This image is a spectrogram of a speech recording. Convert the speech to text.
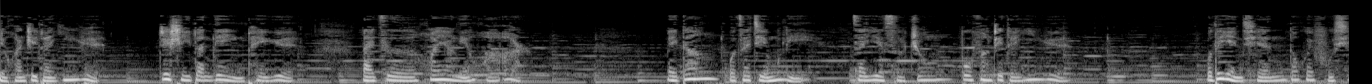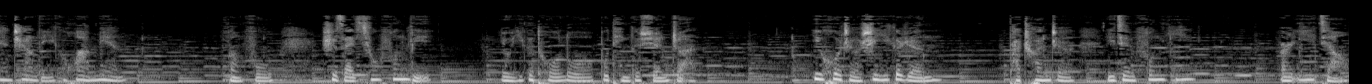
喜欢这段音乐，这是一段电影配乐，来自《花样年华二》。每当我在节目里，在夜色中播放这段音乐，我的眼前都会浮现这样的一个画面，仿佛是在秋风里，有一个陀螺不停的旋转，亦或者是一个人，他穿着一件风衣，而衣角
